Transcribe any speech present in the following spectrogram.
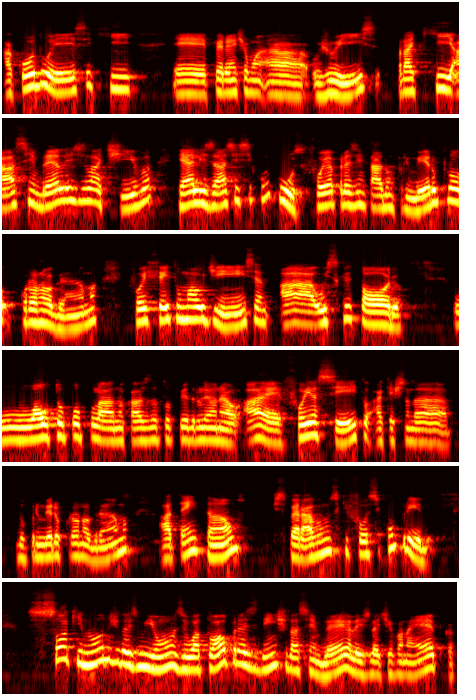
acordo esse que é, perante uma, a, o juiz para que a Assembleia Legislativa realizasse esse concurso. Foi apresentado um primeiro pro, cronograma, foi feita uma audiência, a, o escritório o autor popular, no caso do Dr. Pedro Leonel, ah, é, foi aceito a questão da, do primeiro cronograma. Até então, esperávamos que fosse cumprido. Só que no ano de 2011, o atual presidente da Assembleia Legislativa na época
